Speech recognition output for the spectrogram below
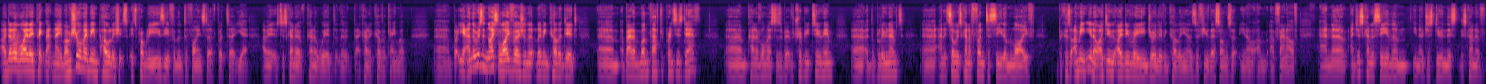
I don't know why they picked that name. I'm sure maybe in Polish it's it's probably easier for them to find stuff. But uh, yeah, I mean, it's just kind of kind of weird that the, that kind of cover came up. Um, but yeah, and there is a nice live version that Living Colour did um, about a month after Prince's death, um, kind of almost as a bit of a tribute to him uh, at the Blue Note. Uh, and it's always kind of fun to see them live because I mean, you know, I do I do really enjoy Living Colour. You know, there's a few of their songs that you know I'm a fan of, and um, and just kind of seeing them, you know, just doing this this kind of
